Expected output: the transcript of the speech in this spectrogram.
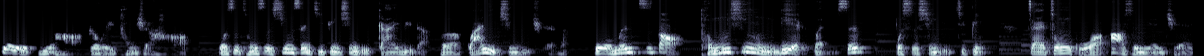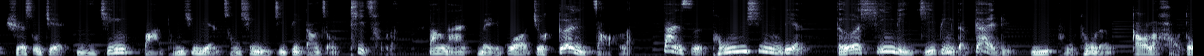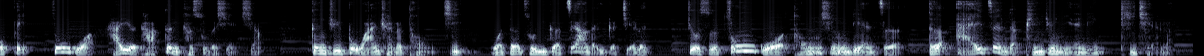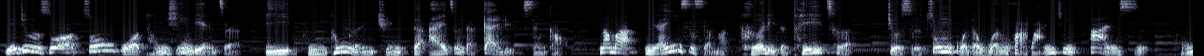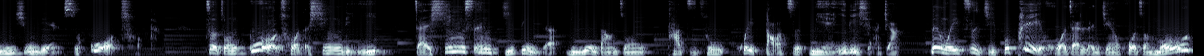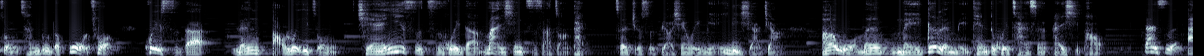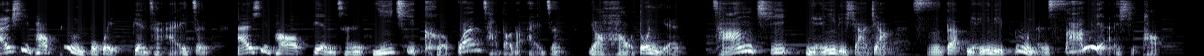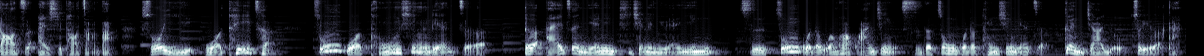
各位朋友好，各位同学好，我是从事新生疾病心理干预的和管理心理学的。我们知道同性恋本身不是心理疾病，在中国二十年前，学术界已经把同性恋从心理疾病当中剔除了。当然，美国就更早了，但是同性恋得心理疾病的概率比普通人。高了好多倍。中国还有它更特殊的现象，根据不完全的统计，我得出一个这样的一个结论，就是中国同性恋者得癌症的平均年龄提前了。也就是说，中国同性恋者比普通人群得癌症的概率升高。那么原因是什么？合理的推测。就是中国的文化环境暗示同性恋是过错的，这种过错的心理，在新生疾病的理论当中，他指出会导致免疫力下降，认为自己不配活在人间，或者某种程度的过错会使得人导入一种潜意识指挥的慢性自杀状态，这就是表现为免疫力下降。而我们每个人每天都会产生癌细胞，但是癌细胞并不会变成癌症，癌细胞变成仪器可观察到的癌症要好多年，长期免疫力下降，使得免疫力不能杀灭癌细胞，导致癌细胞长大。所以我推测，中国同性恋者得癌症年龄提前的原因。是中国的文化环境使得中国的同性恋者更加有罪恶感。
